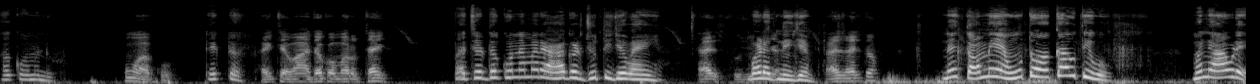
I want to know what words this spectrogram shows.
હાંકવા માંડું. હું હાકું? ટ્રેક્ટર? હાઈ છે વાં ધક્કો મારું થાય. પાછળ ધક્કો ના મારે આગળ જૂતી જવાય અહીંયા. હાલ બળદની જેમ. હાલ હાલ તો. નહીં તમે હું તો હકાવતી હોઉં. મને આવડે.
